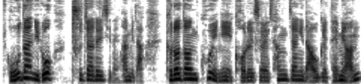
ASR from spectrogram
조 단위로 투자를 진행합니다. 그러던 코인이 거래소에 상장이 나오게 되면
